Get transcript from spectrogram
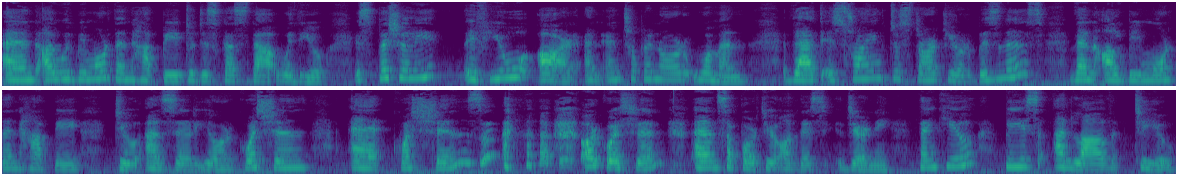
and I will be more than happy to discuss that with you, especially if you are an entrepreneur woman that is trying to start your business, then I'll be more than happy to answer your question, uh, questions or question and support you on this journey. Thank you. Peace and love to you.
